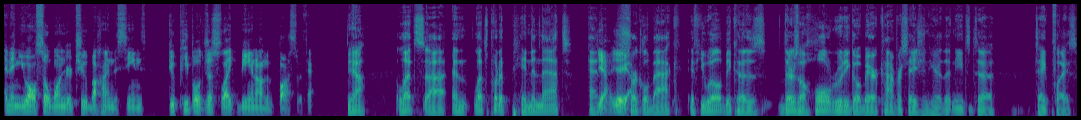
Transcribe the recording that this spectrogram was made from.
And then you also wonder too behind the scenes, do people just like being on the bus with him? yeah. Let's uh and let's put a pin in that and Yeah, yeah, yeah. circle back, if you will, because there's a whole Rudy Gobert conversation here that needs to take place.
